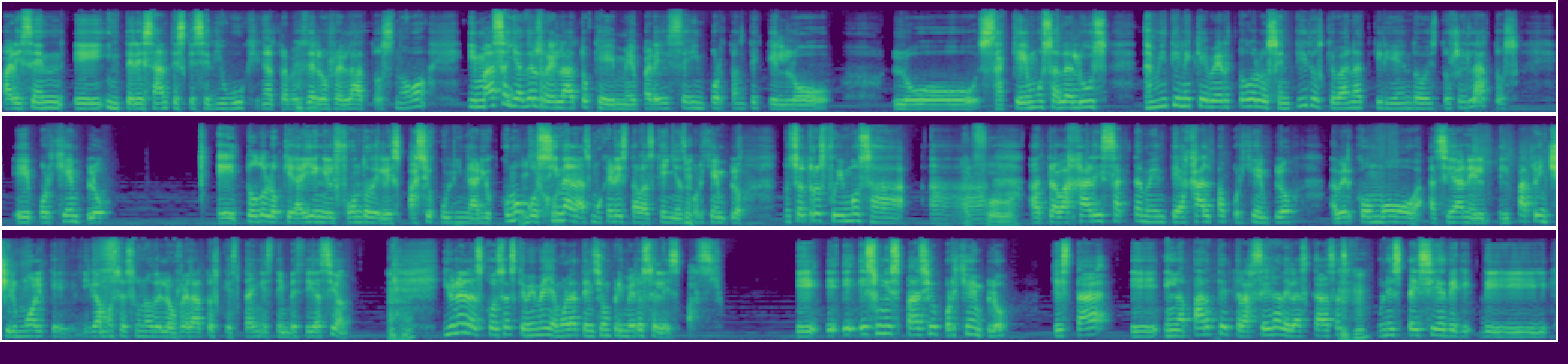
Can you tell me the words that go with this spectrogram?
parecen eh, interesantes que se dibujen a través de los relatos, ¿no? Y más allá del relato que me parece importante que lo lo saquemos a la luz, también tiene que ver todos los sentidos que van adquiriendo estos relatos. Eh, por ejemplo, eh, todo lo que hay en el fondo del espacio culinario, cómo cocinan las mujeres tabasqueñas, por ejemplo. Nosotros fuimos a, a, trabajar exactamente a Jalpa, por ejemplo, a ver cómo hacían el, pato en chirmol, que digamos es uno de los relatos que está en esta investigación. Y una de las cosas que a mí me llamó la atención primero es el espacio. Eh, eh, eh, es un espacio, por ejemplo, que está en la parte trasera de las casas, una especie de,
